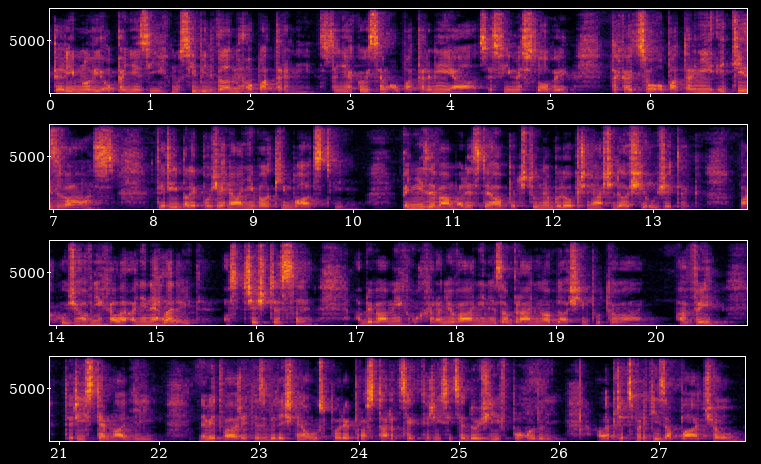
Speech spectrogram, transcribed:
který mluví o penězích, musí být velmi opatrný. Stejně jako jsem opatrný já se svými slovy, tak ať jsou opatrní i ti z vás, kteří byli požehnáni velkým bohatstvím. Peníze vám od jistého počtu nebudou přinášet další užitek. Pak už ho v nich ale ani nehledejte a střežte se, aby vám jejich ochraňování nezabránilo v dalším putování. A vy, kteří jste mladí, nevytvářejte zbytečné úspory pro starce, kteří sice dožijí v pohodlí, ale před smrtí zapláčou,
